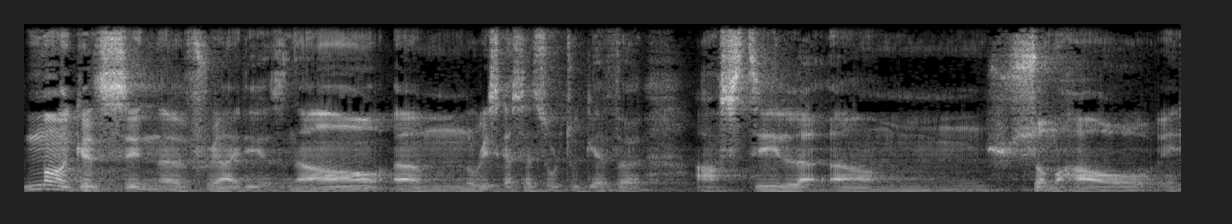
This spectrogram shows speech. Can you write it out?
Markets in uh, free ideas now. Um, risk assets altogether are still um, somehow in,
